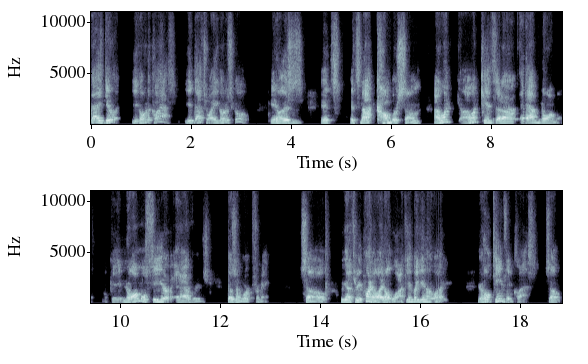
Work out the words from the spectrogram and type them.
guys do it. You go to class. You, that's why you go to school. You know, this is it's it's not cumbersome. I want I want kids that are abnormal. Okay, normalcy or average doesn't work for me. So we got a 3.0. I don't walk you, but you know what? Your whole team's in class. So,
